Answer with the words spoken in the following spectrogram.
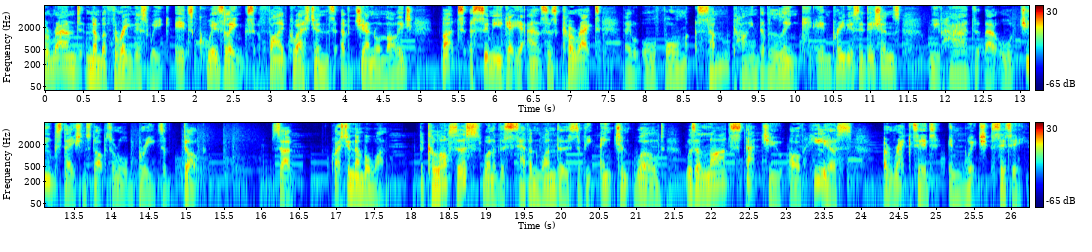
For round number three this week, it's Quizlinks, five questions of general knowledge. But assuming you get your answers correct, they will all form some kind of link. In previous editions, we've had that they're all tube station stops or all breeds of dog. So, question number one. The Colossus, one of the seven wonders of the ancient world, was a large statue of Helios erected in which city?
